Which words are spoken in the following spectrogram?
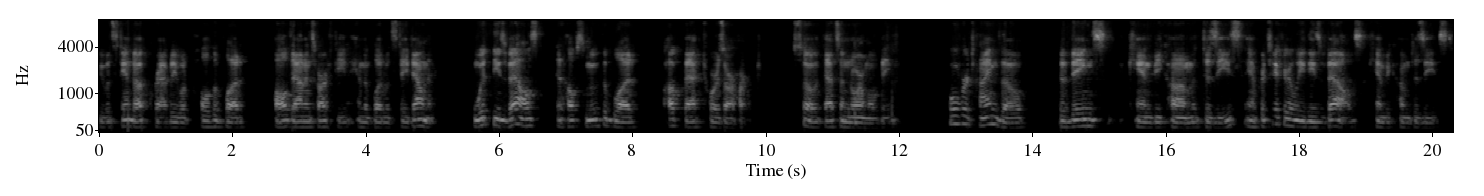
we would stand up, gravity would pull the blood all down into our feet and the blood would stay down there. With these valves, it helps move the blood up back towards our heart. So that's a normal vein. Over time though, the veins can become diseased and particularly these valves can become diseased.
